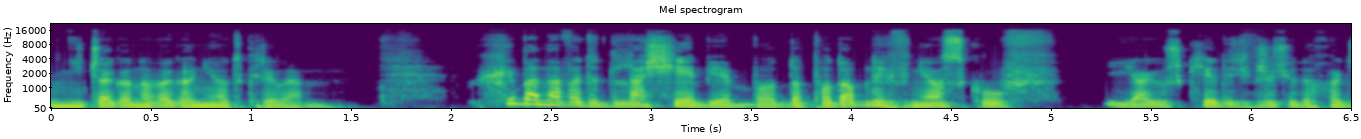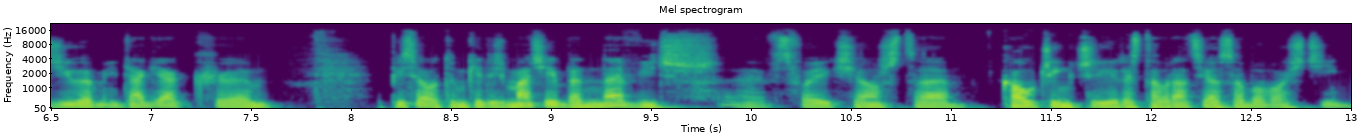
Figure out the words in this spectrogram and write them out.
niczego nowego nie odkryłem. Chyba nawet dla siebie, bo do podobnych wniosków ja już kiedyś w życiu dochodziłem. I tak jak e, pisał o tym kiedyś Maciej Bennewicz e, w swojej książce Coaching, czyli restauracja osobowości,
